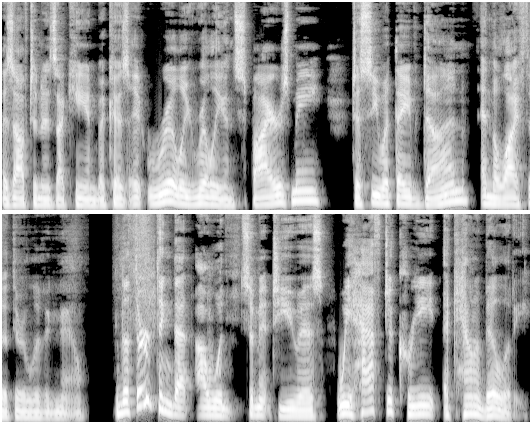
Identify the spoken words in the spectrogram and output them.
as often as I can because it really, really inspires me to see what they've done and the life that they're living now. The third thing that I would submit to you is we have to create accountability.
